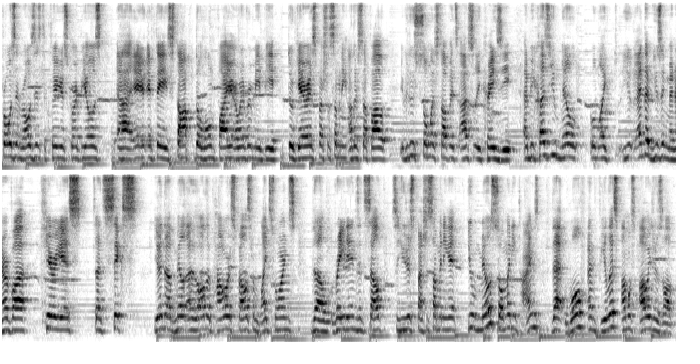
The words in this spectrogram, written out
frozen roses to clear your Scorpios. Uh, if they stop the lone fire or whatever it may be, Dugares, special summoning other stuff out. You can do so much stuff, it's absolutely crazy. And because you mill like you end up using Minerva, Curious, so that's six. You end up mil- uh, all the power spells from Light Sworns, the Raidens itself, so you're just special summoning it. You mill so many times that Wolf and Felis almost always resolve.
